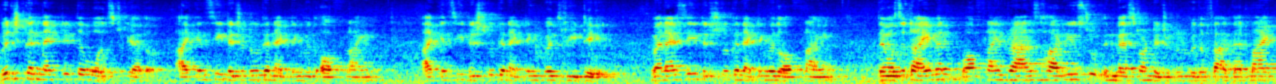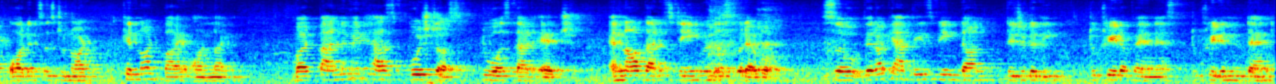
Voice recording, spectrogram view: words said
which connected the worlds together. I can see digital connecting with offline. I can see digital connecting with retail. When I say digital connecting with offline, there was a time when offline brands hardly used to invest on digital with the fact that my audiences do not, cannot buy online. But pandemic has pushed us towards that edge. And now that is staying with us forever. So there are campaigns being done digitally to create awareness, to create an intent,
